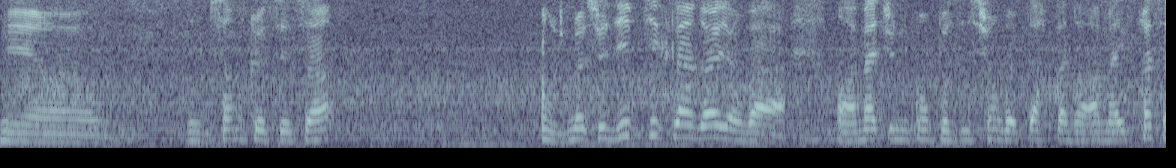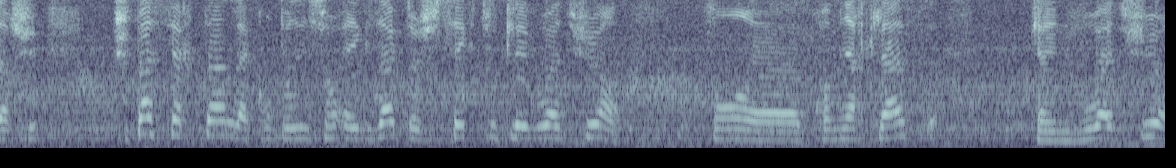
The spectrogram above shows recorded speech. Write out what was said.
mais euh, il me semble que c'est ça. Donc je me suis dit, petit clin d'œil, on va, on va mettre une composition Gotthard Panorama Express. Alors je suis pas certain de la composition exacte. Je sais que toutes les voitures sont euh, première classe, qu'il y a une voiture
